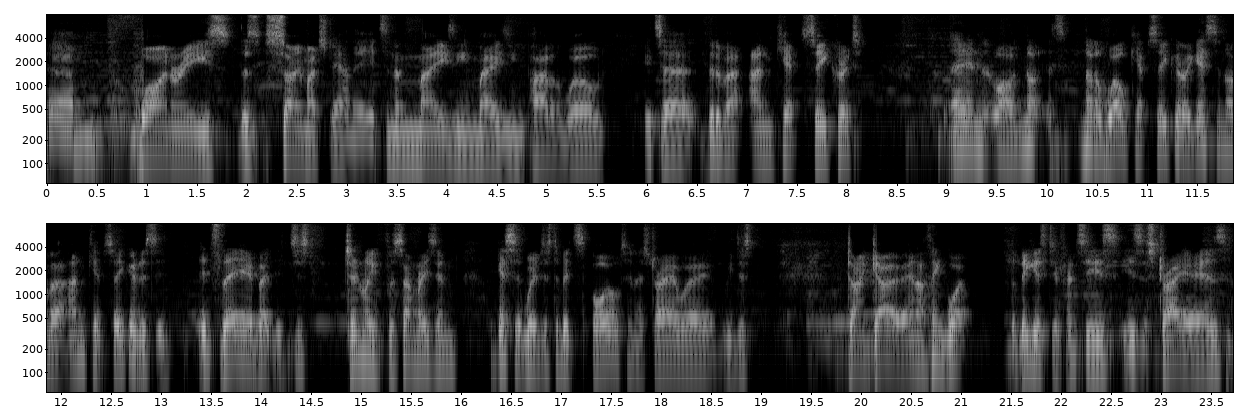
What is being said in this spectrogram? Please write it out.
um, wineries. There's so much down there. It's an amazing, amazing part of the world. It's a bit of an unkept secret, and well, not it's not a well kept secret, I guess, and not an unkept secret. It's it, it's there, but it's just generally for some reason, I guess we're just a bit spoilt in Australia, where we just don't go. And I think what the biggest difference is is Australians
